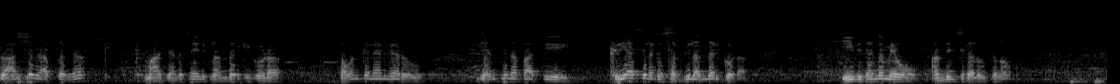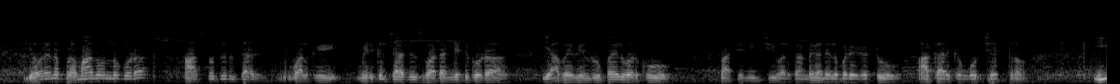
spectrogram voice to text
రాష్ట్ర వ్యాప్తంగా మా జన సైనికులందరికీ కూడా పవన్ కళ్యాణ్ గారు జనసేన పార్టీ క్రియాశీలక సభ్యులందరికీ కూడా ఈ విధంగా మేము అందించగలుగుతున్నాం. ఎవరైనా ప్రమాదంలో కూడా ఆసుపత్రి ఛార్జ్ వాళ్ళకి మెడికల్ ఛార్జెస్ వాటన్నిటి కూడా యాభై వేల రూపాయల వరకు పార్టీ నుంచి వాళ్ళకి అండగా నిలబడేటట్టు ఆ కార్యక్రమం కూడా చేస్తున్నాం. ఈ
